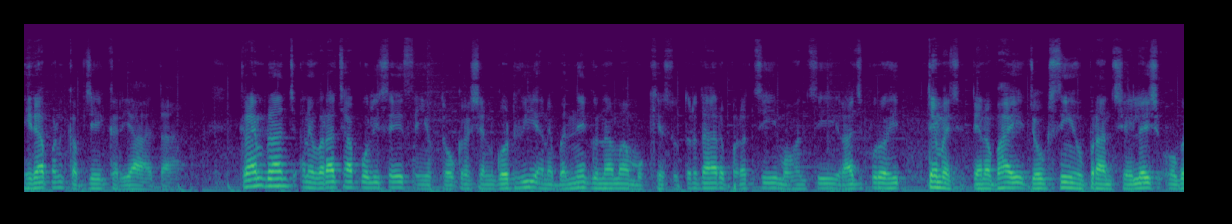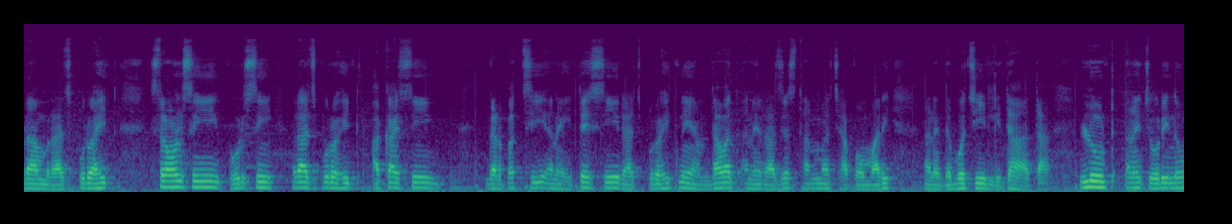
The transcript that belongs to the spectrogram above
હીરા પણ કબજે કર્યા હતા. ક્રાઇમ બ્રાન્ચ અને વરાછા પોલીસે સંયુક્ત ઓપરેશન ગોઠવી અને બંને ગુનામાં મુખ્ય સૂત્રધાર ભરતસિંહ મોહનસિંહ રાજપુરોહિત તેમજ તેનો ભાઈ જોગસિંહ ઉપરાંત શૈલેષ ઓબરામ રાજપુરોહિત, શ્રવણસિંહ ભૂરસિંહ રાજપુરોહિત, આકાશસિંહ ગણપતસિંહ અને હિતેશસિંહ રાજપુરોહિતને અમદાવાદ અને રાજસ્થાનમાં છાપો મારી અને દબોચી લીધા હતા. લૂંટ અને ચોરીનો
